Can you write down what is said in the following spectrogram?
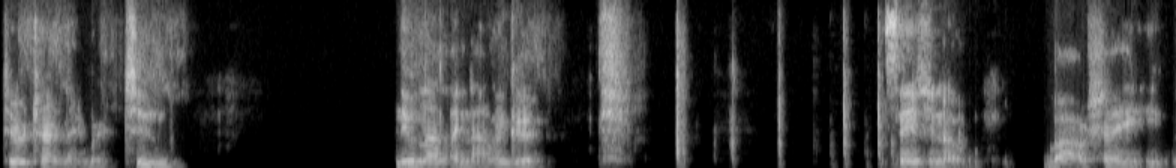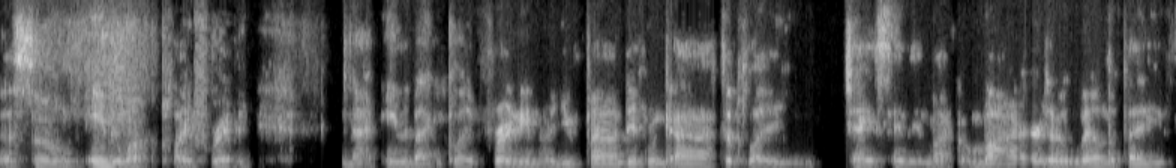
to return number two, New Line like, nah, we're good. Since you know, Bob Shaye he assumed anyone could play Freddy. Not anybody can play Freddy. You know, you found different guys to play Jason and Michael Myers or Leatherface,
